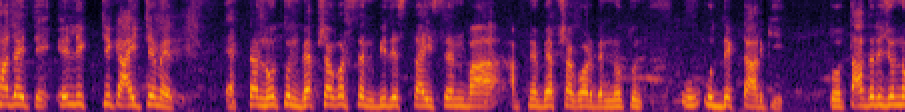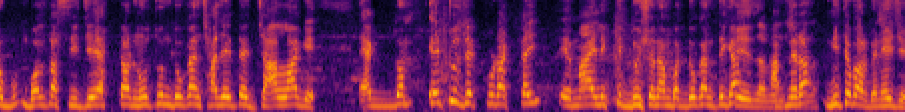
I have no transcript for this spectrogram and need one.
সাজাইতে ইলেকট্রিক আইটেমের একটা নতুন ব্যবসা করছেন বিদেশ আইছেন বা আপনি ব্যবসা করবেন নতুন উদ্যোগটা আর কি। তো তাদের জন্য বলতাছি যে একটা নতুন দোকান সাজাইতে যা লাগে একদম এ টু জেড প্রোডাক্টটাই মা ইলেকট্রিক দুইশো নাম্বার দোকান থেকে আপনারা নিতে পারবেন। এই যে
